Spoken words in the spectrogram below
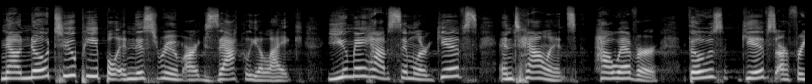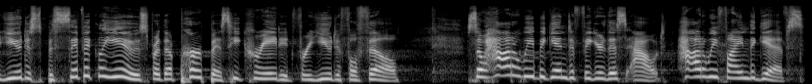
Now, no two people in this room are exactly alike. You may have similar gifts and talents. However, those gifts are for you to specifically use for the purpose He created for you to fulfill. So, how do we begin to figure this out? How do we find the gifts?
